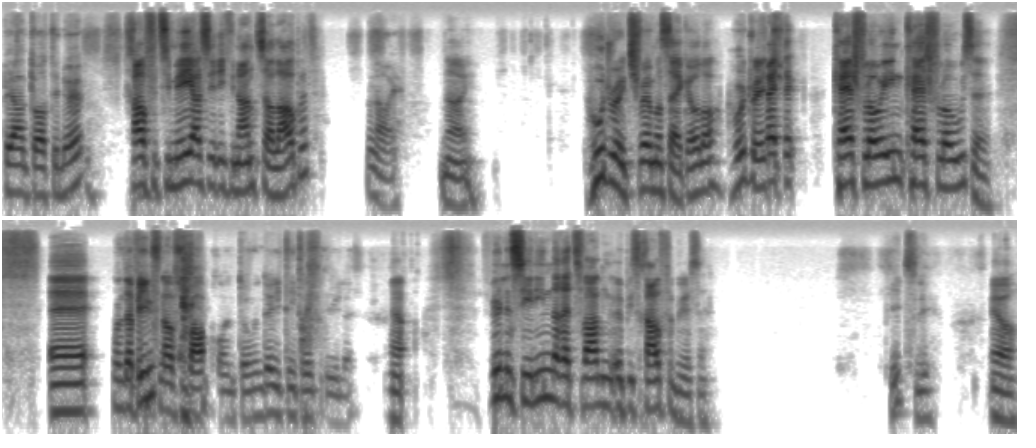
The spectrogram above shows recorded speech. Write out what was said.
Beantworte ich nicht. Kaufen Sie mehr, als Ihre Finanzen erlauben? Nein. Nein. Hoodrich, will man sagen, oder? Hoodrich Fette Cashflow in, Cashflow raus. Äh, und ein bisschen aufs Sparkonto und in die Dritteile. fühlen Sie einen inneren Zwang, etwas kaufen müssen? Bisschen. Ja,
